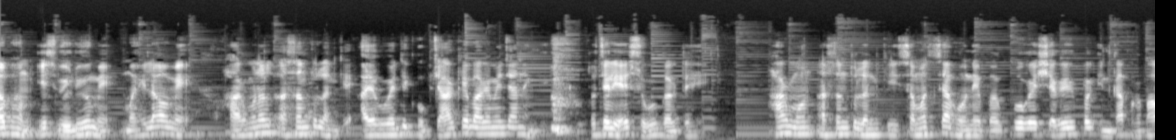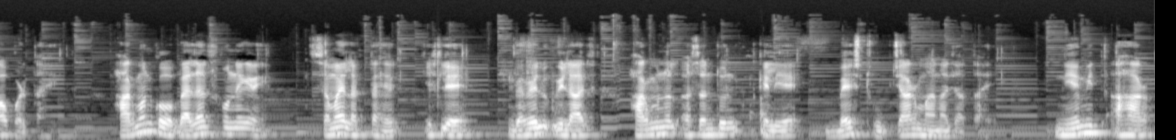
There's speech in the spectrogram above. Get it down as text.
अब हम इस वीडियो में महिलाओं में हार्मोनल असंतुलन के आयुर्वेदिक उपचार के बारे में जानेंगे। तो चलिए शुरू करते हैं। हार्मोन असंतुलन की समस्या होने पर पूरे शरीर पर इनका प्रभाव पड़ता है। हार्मोन को बैलेंस होने में समय लगता है, इसलिए घरेलू इलाज हार्मोनल असंतुलन के लिए बेस्ट उपचार माना जाता है। नियमित आहार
